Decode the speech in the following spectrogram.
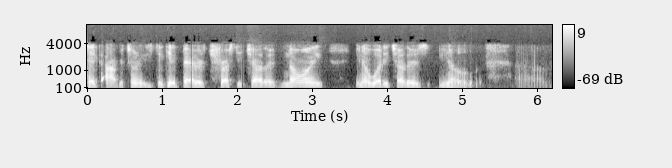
take opportunities to get better, trust each other, knowing, you know, what each other's, you know, um,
